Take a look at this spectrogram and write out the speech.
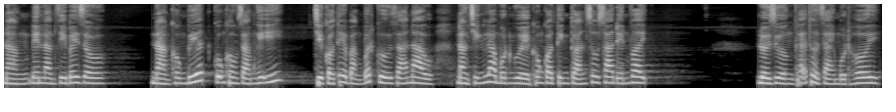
nàng nên làm gì bây giờ? Nàng không biết, cũng không dám nghĩ. Chỉ có thể bằng bất cứ giá nào, nàng chính là một người không có tính toán sâu xa đến vậy. Lôi giường khẽ thở dài một hơi,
